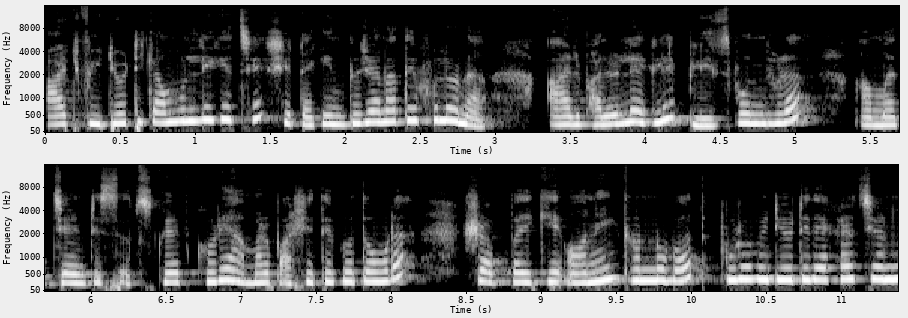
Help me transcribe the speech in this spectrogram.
আজ ভিডিওটি কেমন লেগেছে সেটা কিন্তু জানাতে ভুলো না। আর ভালো লাগলে প্লিজ বন্ধুরা, আমার চ্যানেলটি সাবস্ক্রাইব করে আমার পাশে থেকো তোমরা। সবাইকে অনেক ধন্যবাদ পুরো ভিডিওটি দেখার জন্য।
